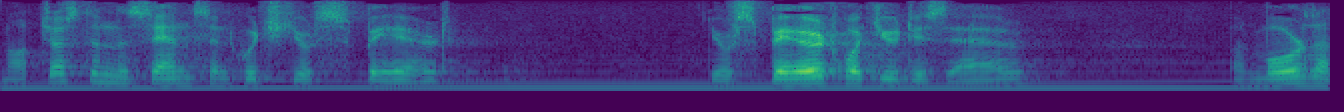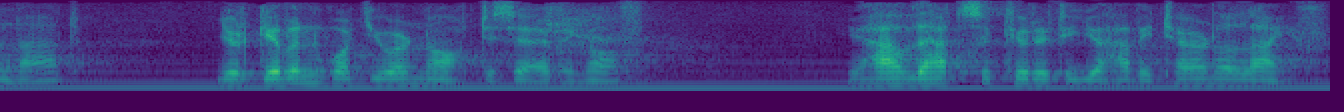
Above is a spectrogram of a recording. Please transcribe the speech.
not just in the sense in which you're spared. You're spared what you deserve, but more than that, you're given what you are not deserving of. You have that security. You have eternal life.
